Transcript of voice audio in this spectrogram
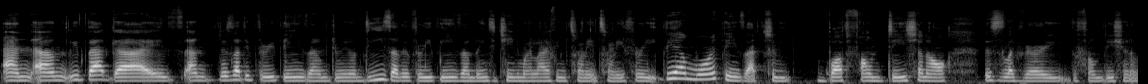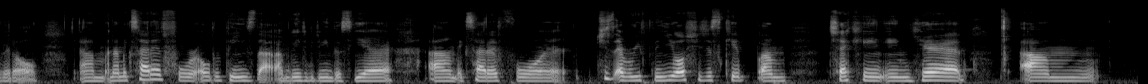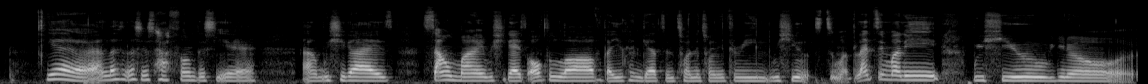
And um, with that, guys, and those are the three things I'm doing, or these are the three things I'm doing to change my life in 2023. There are more things actually but foundational. This is like very the foundation of it all. Um, and I'm excited for all the things that I'm going to be doing this year. Um, excited for just everything. You all should just keep um checking in here. Um, yeah, and let's let's just have fun this year. Um, wish you guys sound mind. Wish you guys all the love that you can get in 2023. Wish you much plenty money. Wish you, you know,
